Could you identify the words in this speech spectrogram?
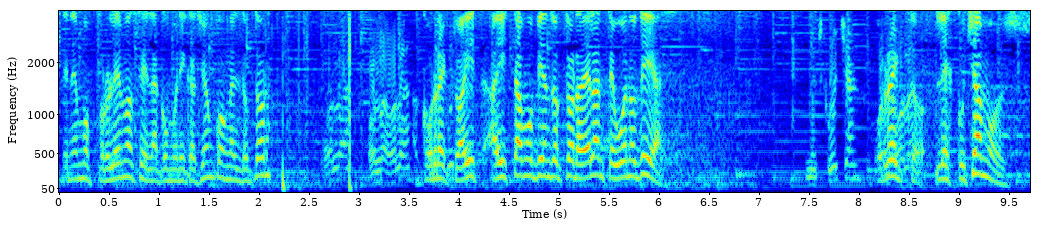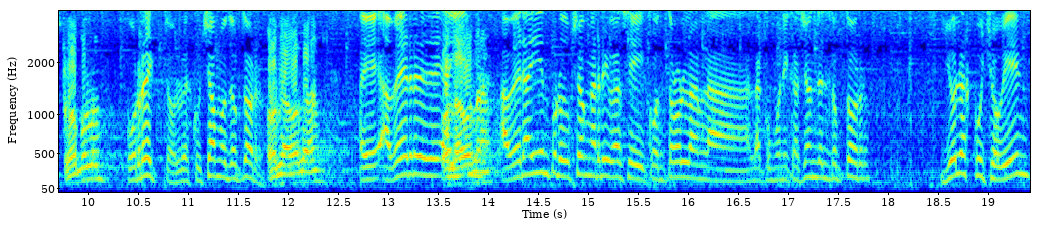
Tenemos problemas en la comunicación con el doctor. Hola, hola, hola. Correcto, ahí, ahí estamos bien, doctor. Adelante, buenos días. ¿Me escucha? Correcto, le escuchamos. Rómulo. Correcto, lo escuchamos, doctor. Hola, hola. Eh, a ver, eh, Hola, ahí, hola. a ver ahí en producción arriba si controlan la, la comunicación del doctor. Yo lo escucho bien.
